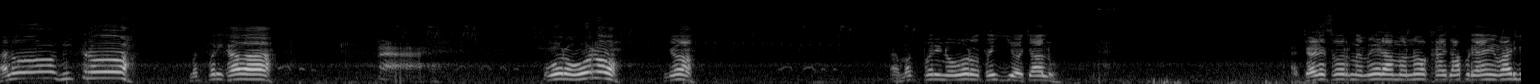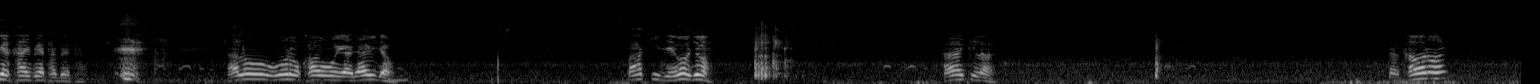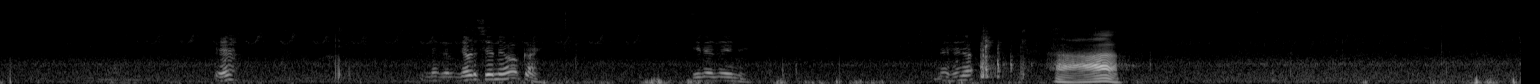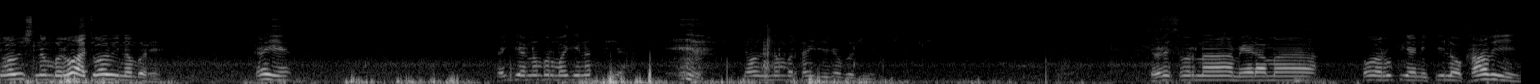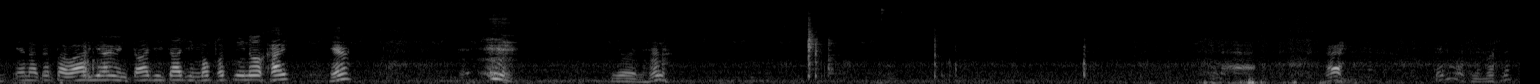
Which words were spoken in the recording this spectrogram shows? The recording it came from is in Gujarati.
હાલો, મિત્રો. મગફળી ખાવા. ઓરો ઓરો. જો. આ મગફળીનો ઓરો થઈ ગયો ચાલુ. જડેશ્વરના મેળામાં ન ખાય તો આપણે અહીં વાડીએ ખાઈ બેઠા બેઠા. હાલો, ઓરો ખાવો હોય આજ. આવી જાઓ. બાકી દે જો. હાઈ ક્લાસ તાર ખાવાનો હોય હે નગર જડશે ને હો કાંઈ. ધીરે જઈને. દસ હજાર હા. ચોવીસ નંબર હો આ ચોવીસ નંબર હે. કઈ હે? અગિયાર નંબરમાં હજી નથી ચોવીસ નંબર થઈ જજો બધી. જડેશ્વરના મેળામાં સો રૂપિયાની કિલો ખાવી એના કરતાં વાડી આવીને તાજી તાજી મફતની ન ખાય હે? જોઈ લે હે ને? હે? કેટલું મતલબ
